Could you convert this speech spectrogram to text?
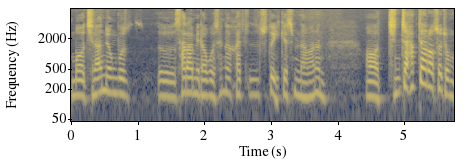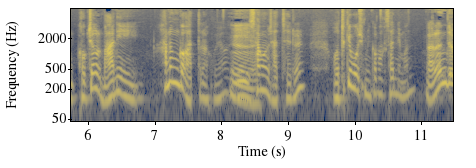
뭐 지난 정부 어, 사람이라고 생각할 수도 있겠습니다만은 어 진짜 학자로서 좀 걱정을 많이 하는 것 같더라고요. 이 네. 상황 자체를 어떻게 보십니까, 박사님은? 나는 이제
